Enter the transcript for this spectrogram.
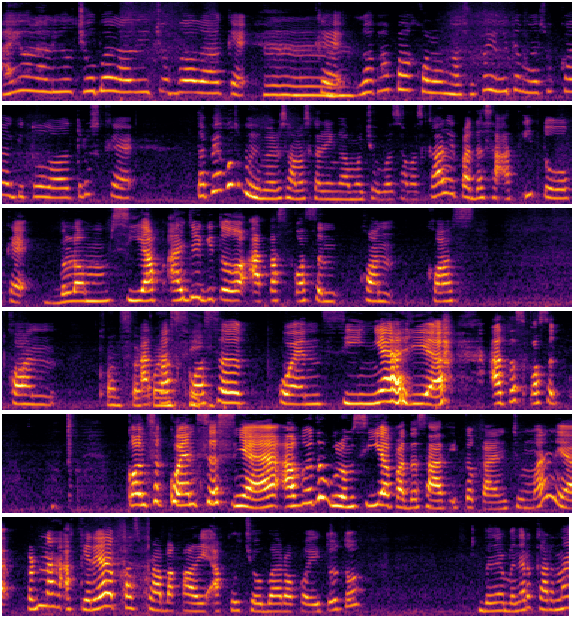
ayo Lalil coba Lalil coba lah. Kayak Hmm. kayak gak apa-apa kalau nggak suka ya udah nggak suka gitu loh. Terus kayak tapi aku tuh bener-bener sama sekali nggak mau coba sama sekali pada saat itu. Kayak belum siap aja gitu loh atas kosen kon kos kon atas konsekuensi konsekuensinya iya. Atas kose consequencesnya aku tuh belum siap pada saat itu kan. Cuman ya pernah akhirnya pas pertama kali aku coba rokok itu tuh bener-bener karena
